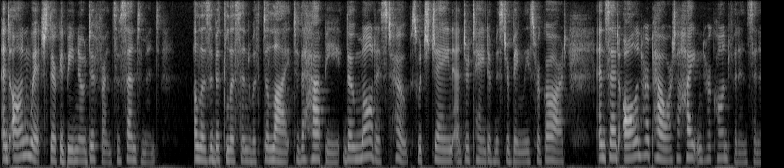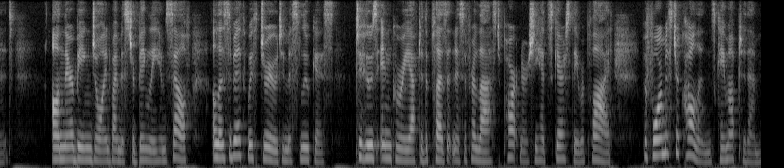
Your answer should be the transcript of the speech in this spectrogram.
and on which there could be no difference of sentiment. Elizabeth listened with delight to the happy, though modest hopes which Jane entertained of Mr. Bingley's regard and said all in her power to heighten her confidence in it. On their being joined by Mr. Bingley himself, Elizabeth withdrew to Miss Lucas, to whose inquiry after the pleasantness of her last partner she had scarcely replied, before Mr. Collins came up to them,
